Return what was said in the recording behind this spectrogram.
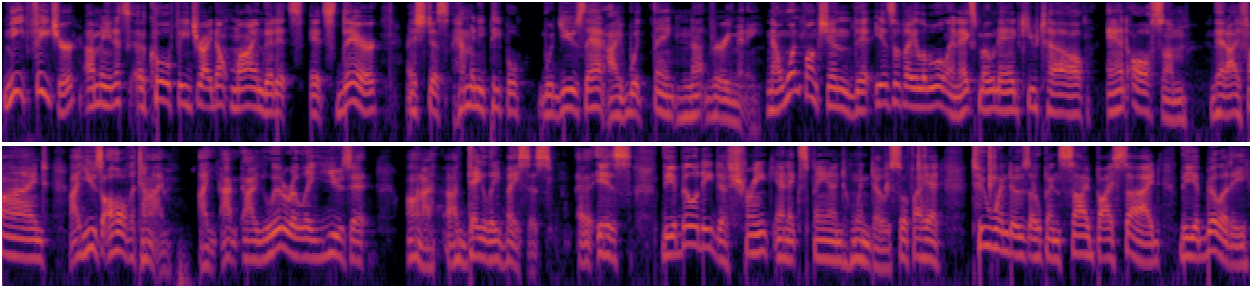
neat feature. I mean, it's a cool feature. I don't mind that it's it's there. It's just how many people would use that? I would think not very many. Now, one function that is available in Xmonad, Qtile, and Awesome that I find I use all the time. I, I, I literally use it on a, a daily basis uh, is the ability to shrink and expand windows. So if I had two windows open side by side, the ability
